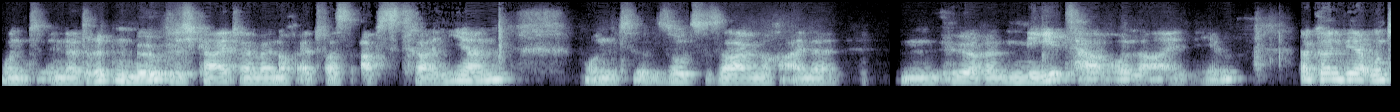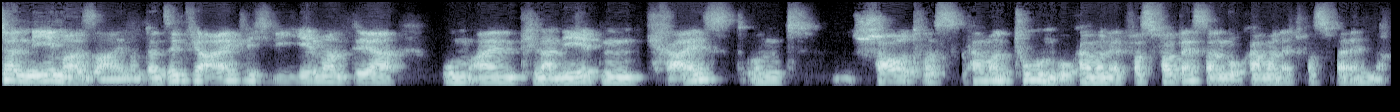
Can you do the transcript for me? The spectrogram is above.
Und in der dritten Möglichkeit, wenn wir noch etwas abstrahieren und sozusagen noch eine höhere Meta-Rolle einnehmen, dann können wir Unternehmer sein. Und dann sind wir eigentlich wie jemand, der um einen Planeten kreist und schaut, was kann man tun, wo kann man etwas verbessern, wo kann man etwas verändern.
